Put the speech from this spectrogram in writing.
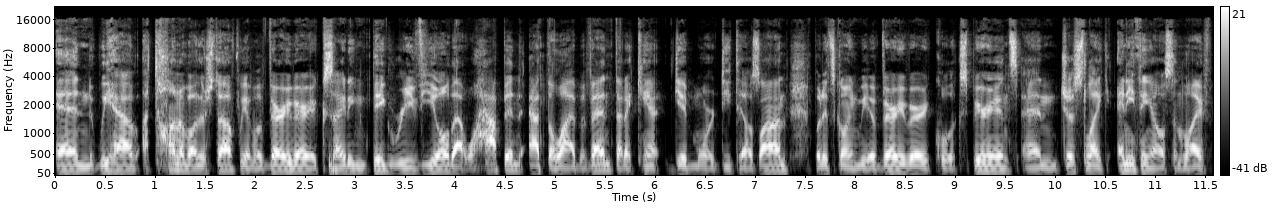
and we have a ton of other stuff. We have a very, very exciting big reveal that will happen at the live event that I can't give more details on, but it's going to be a very, very cool experience. And just like anything else in life,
